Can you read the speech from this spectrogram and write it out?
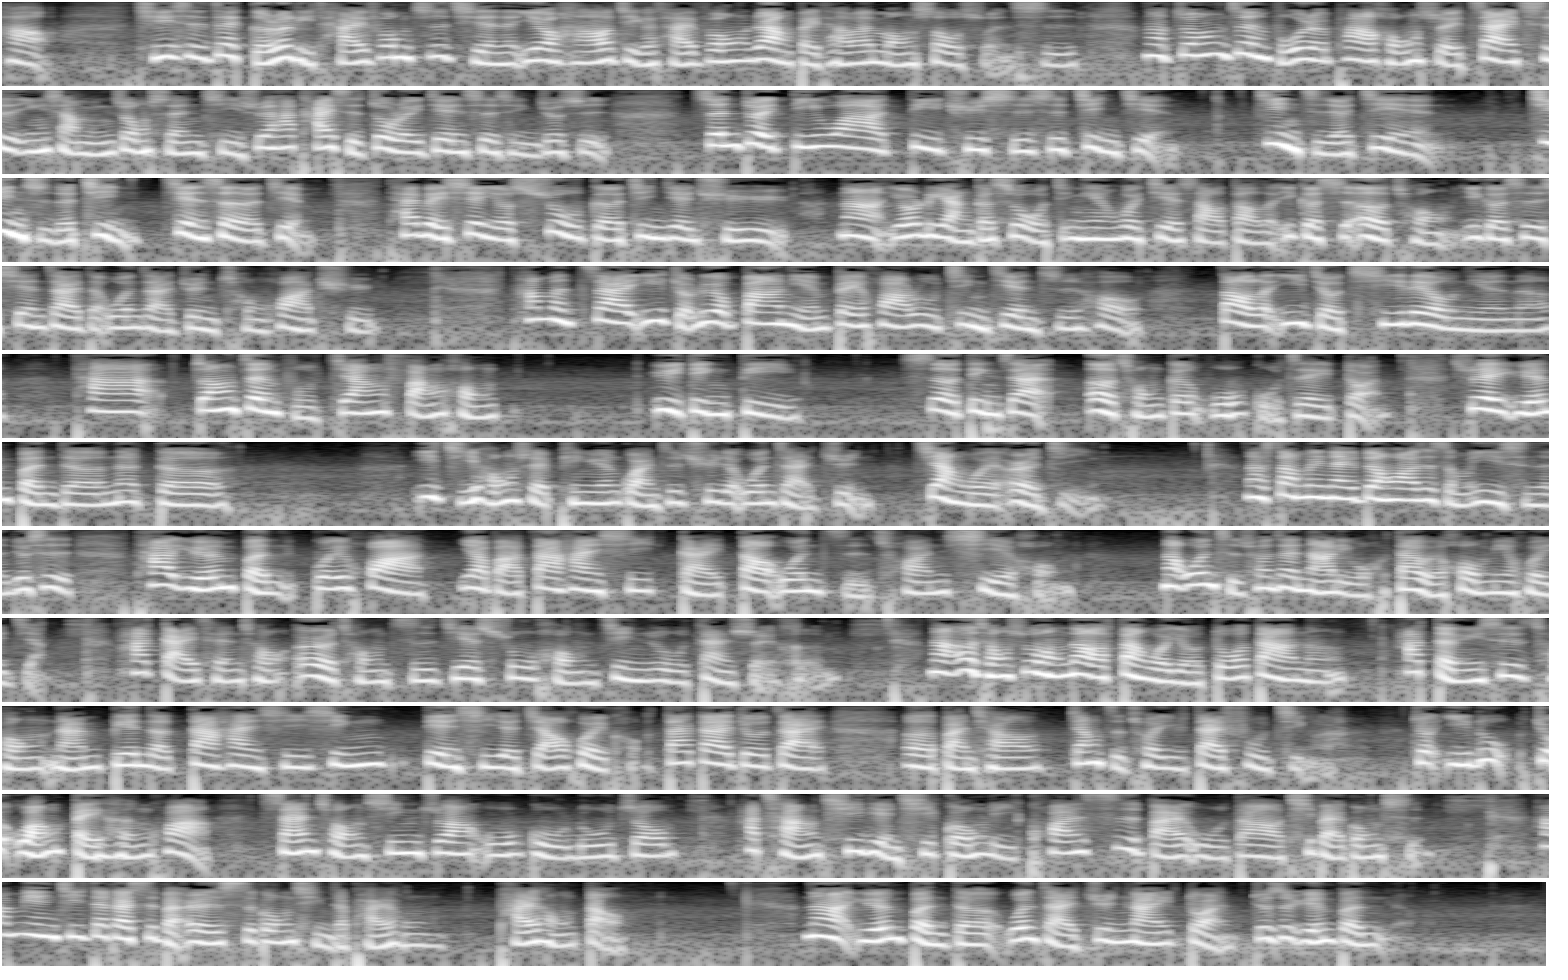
好，其实，在格勒里台风之前呢，也有好几个台风让北台湾蒙受损失。那中央政府为了怕洪水再次影响民众生计，所以他开始做了一件事情，就是针对低洼地区实施禁建，禁止的禁，禁止的禁，建设的建。台北县有数个禁建区域，那有两个是我今天会介绍到的，一个是二重，一个是现在的温仔郡从化区。他们在一九六八年被划入禁建之后，到了一九七六年呢，他中央政府将防洪预定地设定在二重跟五股这一段，所以原本的那个一级洪水平原管制区的温仔郡降为二级。那上面那一段话是什么意思呢？就是他原本规划要把大汉溪改到温子川泄洪。那温子川在哪里？我待会后面会讲。它改成从二重直接疏洪进入淡水河。那二重疏洪道的范围有多大呢？它等于是从南边的大汉溪、新店溪的交汇口，大概就在呃板桥江子翠一带附近了。就一路就往北横跨三重、新庄、五股、泸州。它长七点七公里，宽四百五到七百公尺。它面积大概四百二十四公顷的排洪排洪道。那原本的温仔郡那一段，就是原本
